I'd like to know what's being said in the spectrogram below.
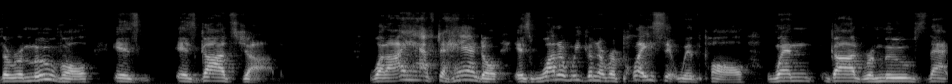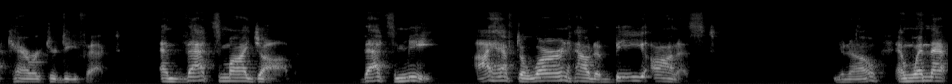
The removal is, is God's job. What I have to handle is what are we going to replace it with, Paul, when God removes that character defect? And that's my job. That's me. I have to learn how to be honest you know and when that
